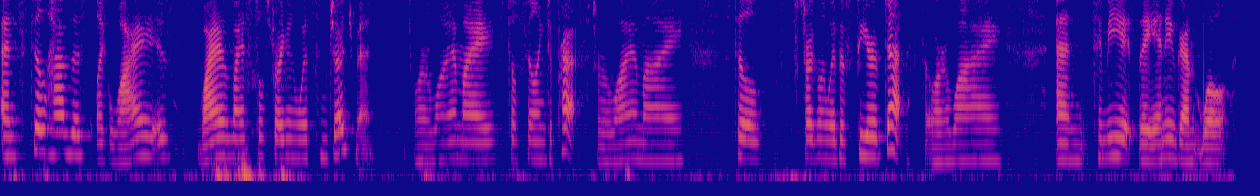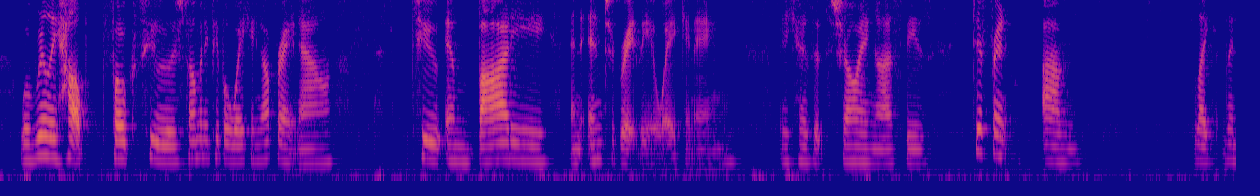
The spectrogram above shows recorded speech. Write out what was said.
and still have this like why is why am I still struggling with some judgment or why am I still feeling depressed or why am I still struggling with a fear of death or why and to me, the Enneagram will will really help folks who there's so many people waking up right now to embody and integrate the awakening because it's showing us these different um, like the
